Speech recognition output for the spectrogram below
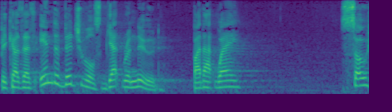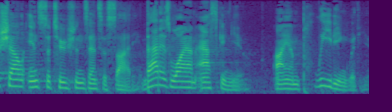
Because as individuals get renewed by that way, so shall institutions and society. That is why I'm asking you, I am pleading with you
